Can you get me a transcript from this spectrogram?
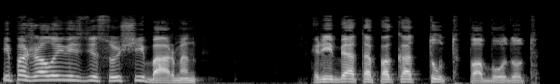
и, пожалуй, вездесущий бармен. «Ребята пока тут побудут».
